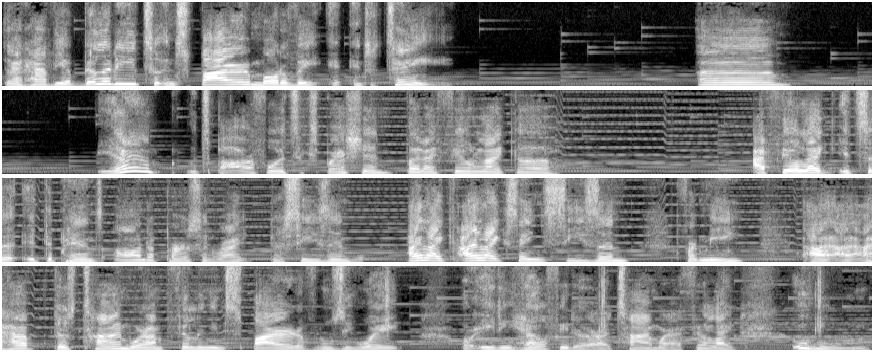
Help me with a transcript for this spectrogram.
that have the ability to inspire, motivate, and entertain. Um, yeah, it's powerful. It's expression, but I feel like uh. I feel like it's a it depends on the person, right? Their season. I like I like saying season for me. I, I, I have there's time where I'm feeling inspired of losing weight or eating healthy. There are time where I feel like, ooh,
